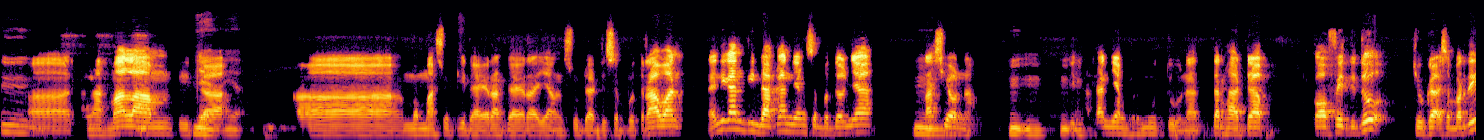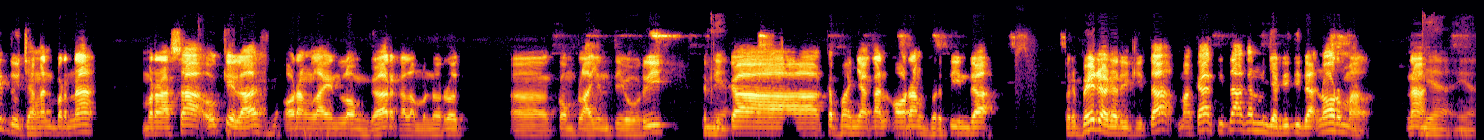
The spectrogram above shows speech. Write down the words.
hmm. uh, tengah malam, tidak yeah, yeah. Uh, memasuki daerah-daerah yang sudah disebut rawan. Nah ini kan tindakan yang sebetulnya hmm. rasional, hmm, hmm. Hmm. tindakan yang bermutu. Nah terhadap COVID itu juga seperti itu. Jangan pernah merasa oke okay lah orang lain longgar kalau menurut uh, compliant teori ketika yeah. kebanyakan orang bertindak berbeda dari kita, maka kita akan menjadi tidak normal. Nah, yeah, yeah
